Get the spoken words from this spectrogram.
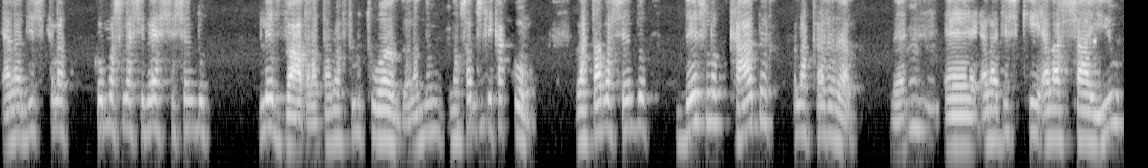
ela disse que ela como se ela estivesse sendo levada, ela estava flutuando, ela não, não sabe explicar como. Ela estava sendo deslocada pela casa dela. Né? Uhum. É, ela disse que ela saiu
